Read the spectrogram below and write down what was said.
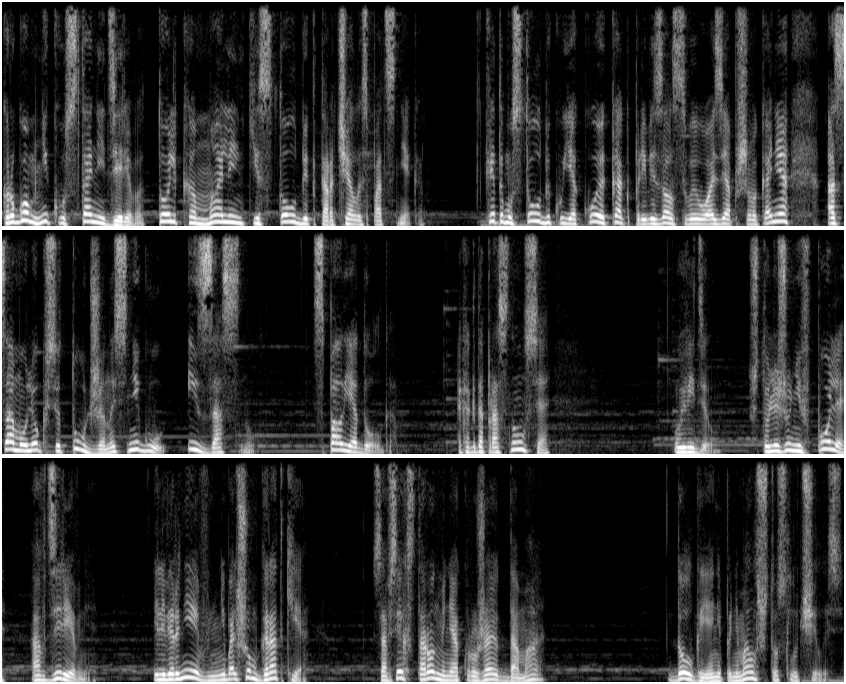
Кругом ни куста, ни дерева, только маленький столбик торчал из-под снега. К этому столбику я кое-как привязал своего озябшего коня, а сам улегся тут же, на снегу, и заснул. Спал я долго. А когда проснулся, увидел, что лежу не в поле, а в деревне. Или, вернее, в небольшом городке. Со всех сторон меня окружают дома. Долго я не понимал, что случилось.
